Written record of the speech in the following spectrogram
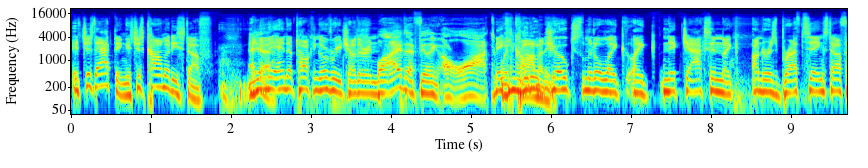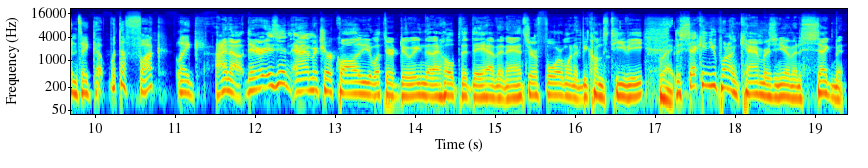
it's just acting, it's just comedy stuff, and Yeah. then they end up talking over each other and Well, I have that feeling a lot making with little comedy. jokes, little like like Nick Jackson, like under his breath saying stuff, and it's like, what the fuck? Like, I know there is an amateur quality to what they're doing that I hope that they have an answer for when it becomes TV. Right. The second you put on cameras and you have a segment,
